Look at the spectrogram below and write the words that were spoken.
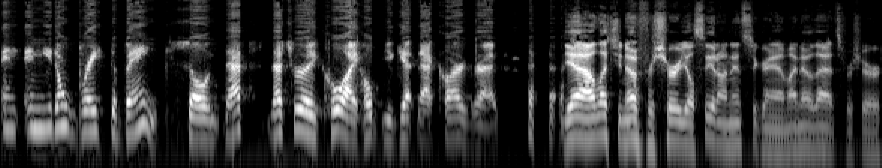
and and you don't break the bank. So that's that's really cool. I hope you get that car greg. Yeah i'll let you know for sure. You'll see it on instagram. I know that's for sure.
